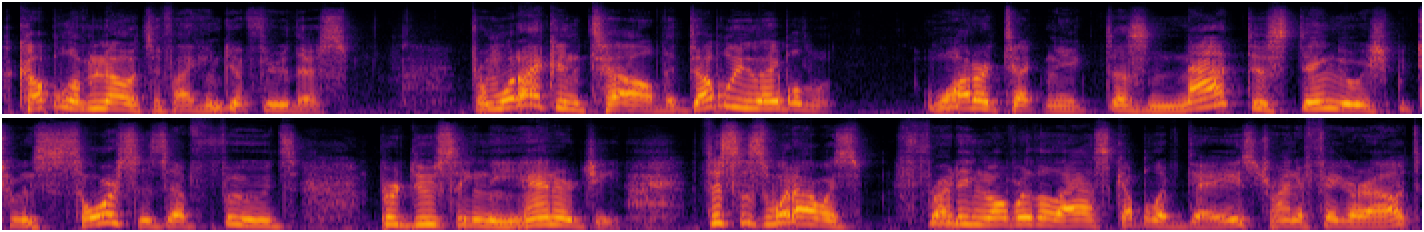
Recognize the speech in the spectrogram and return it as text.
A couple of notes if I can get through this. From what I can tell, the doubly labeled water technique does not distinguish between sources of foods producing the energy. This is what I was fretting over the last couple of days trying to figure out.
